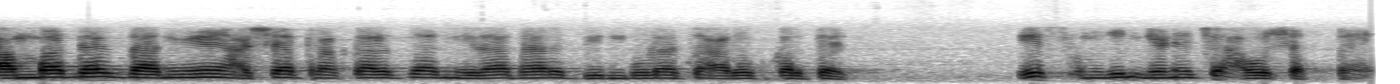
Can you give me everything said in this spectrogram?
अंबादास दानवे अशा प्रकारचा निराधार बिनबुडाचा आरोप करतायत हे समजून घेण्याची आवश्यकता आहे.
